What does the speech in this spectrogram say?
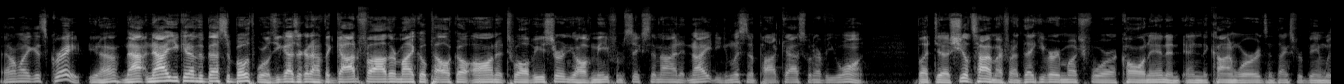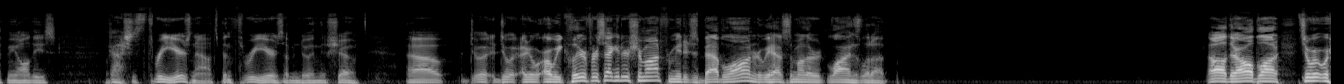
And I'm like, it's great, you know. Now, now you can have the best of both worlds. You guys are gonna have the Godfather, Mike Opelka, on at 12 Eastern. You'll have me from six to nine at night. You can listen to podcasts whenever you want. But uh, Shield Time, my friend, thank you very much for uh, calling in and, and the kind words, and thanks for being with me all these. Gosh, it's three years now. It's been three years I've been doing this show. Uh, do, do, are we clear for a second here, Shimon, for me to just babble on, or do we have some other lines lit up? Oh, they're all blown. So we're, we're,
